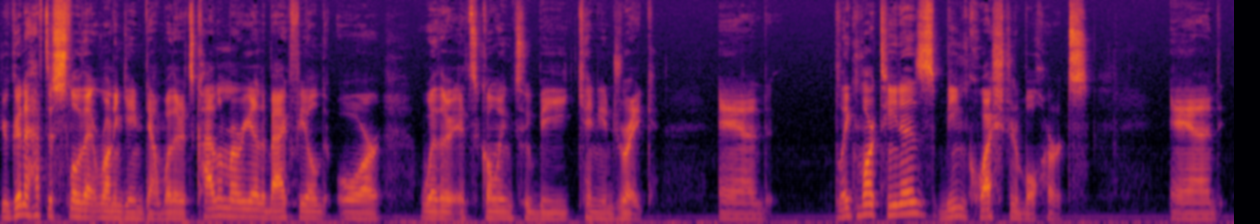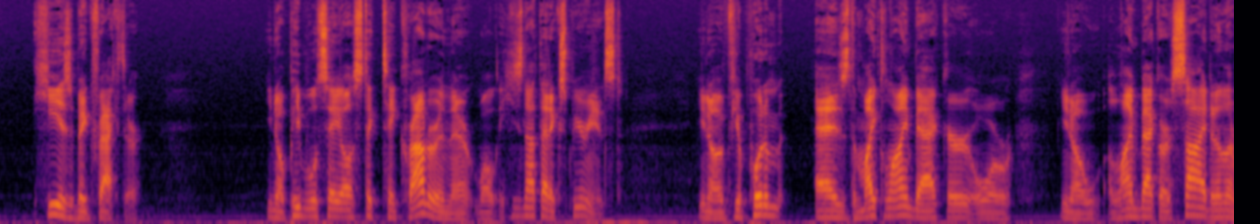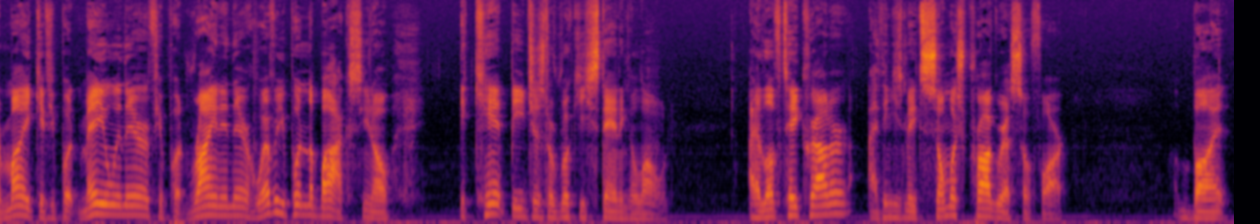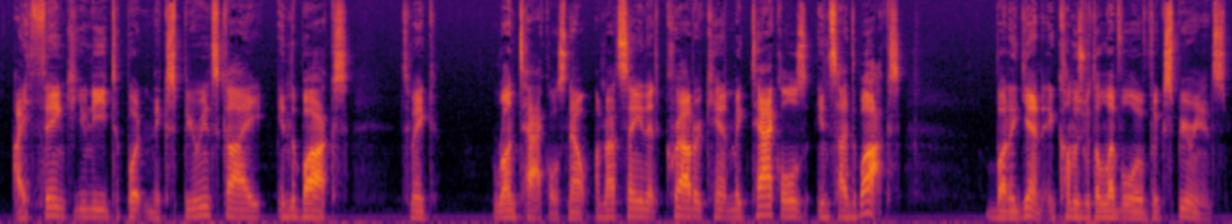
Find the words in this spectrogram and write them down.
you're going to have to slow that running game down, whether it's Kyler Murray out of the backfield or whether it's going to be Kenyon Drake. And Blake Martinez being questionable hurts. And he is a big factor. You know, people will say, oh, stick Tate Crowder in there. Well, he's not that experienced. You know, if you put him as the Mike linebacker or, you know, a linebacker aside, another Mike, if you put Mayo in there, if you put Ryan in there, whoever you put in the box, you know, it can't be just a rookie standing alone. I love Tate Crowder. I think he's made so much progress so far. But I think you need to put an experienced guy in the box to make run tackles. Now, I'm not saying that Crowder can't make tackles inside the box. But again, it comes with a level of experience.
